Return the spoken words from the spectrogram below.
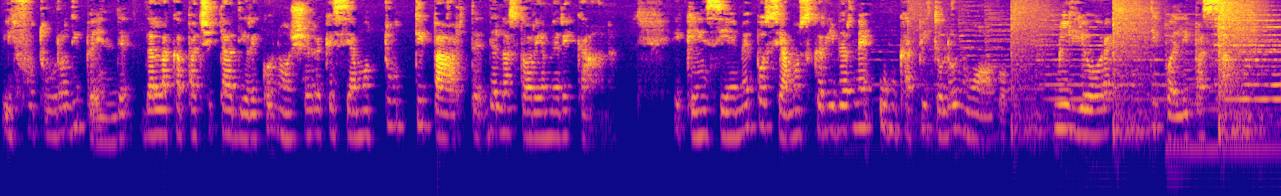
Il futuro dipende dalla capacità di riconoscere che siamo tutti parte della storia americana e che insieme possiamo scriverne un capitolo nuovo, migliore di quelli passati.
